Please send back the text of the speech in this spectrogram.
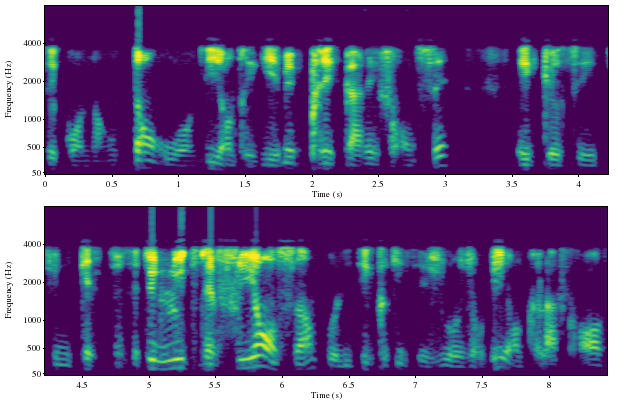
ce qu'on entend ou on dit entre guillemets précaré français et que c'est une question, c'est une lutte d'influence hein, politique qui se joue aujourd'hui entre la France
